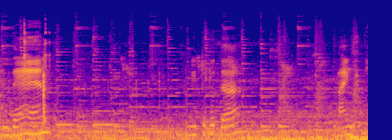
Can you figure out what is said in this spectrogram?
And then we need to put the lime juice.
